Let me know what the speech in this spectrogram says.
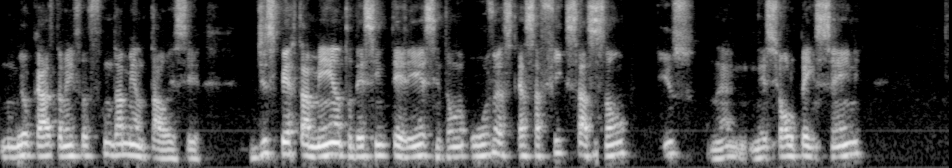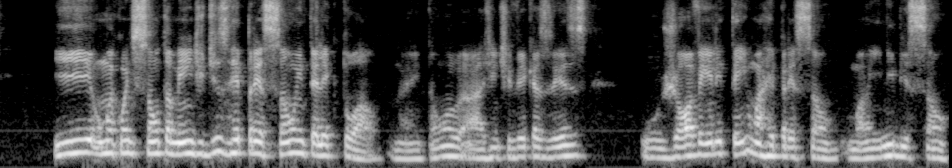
no meu caso, também foi fundamental, esse despertamento desse interesse, então houve essa fixação disso, né, nesse holopensene, e uma condição também de desrepressão intelectual, né, então a gente vê que às vezes o jovem ele tem uma repressão, uma inibição,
